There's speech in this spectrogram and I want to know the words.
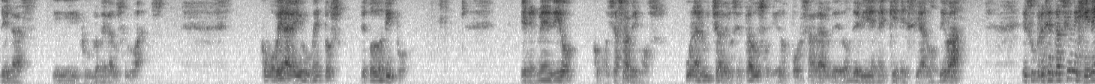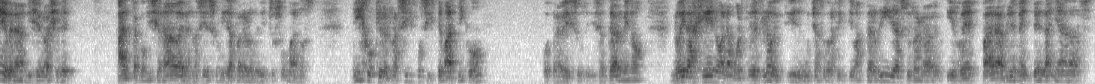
de los eh, conglomerados urbanos. Como ven, hay argumentos de todo tipo. En el medio, como ya sabemos, una lucha de los Estados Unidos por saber de dónde viene, quién es y a dónde va. En su presentación en Ginebra, Michelle Bachelet alta comisionada de las Naciones Unidas para los Derechos Humanos, dijo que el racismo sistemático, otra vez utiliza el término, no era ajeno a la muerte de Floyd y de muchas otras víctimas perdidas irreparablemente dañadas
